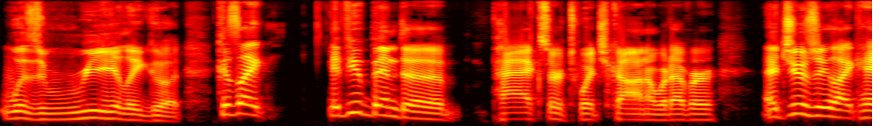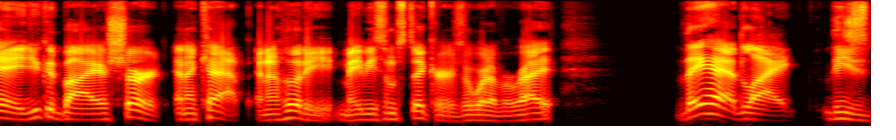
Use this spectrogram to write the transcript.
was really good. Cause like if you've been to PAX or TwitchCon or whatever, it's usually like, hey, you could buy a shirt and a cap and a hoodie, maybe some stickers or whatever, right? They had like these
